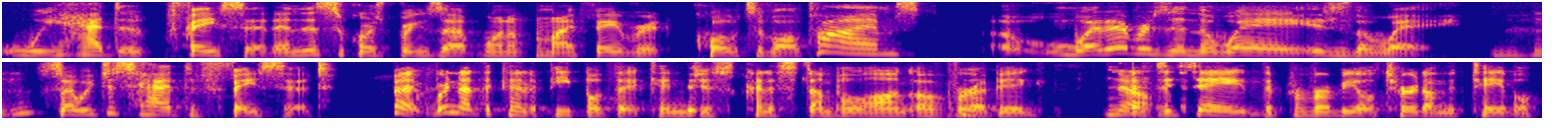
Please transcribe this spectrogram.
we had to face it. And this, of course, brings up one of my favorite quotes of all times uh, whatever's in the way is the way. Mm-hmm. So we just had to face it. Right. We're not the kind of people that can just kind of stumble along over a big, no. as they say, the proverbial turd on the table.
